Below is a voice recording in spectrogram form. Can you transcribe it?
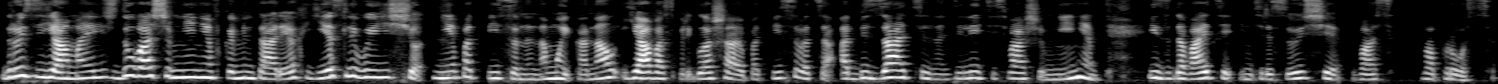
Друзья мои, жду ваше мнение в комментариях. Если вы еще не подписаны на мой канал, я вас приглашаю подписываться. Обязательно делитесь вашим мнением и задавайте интересующие вас вопросы.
